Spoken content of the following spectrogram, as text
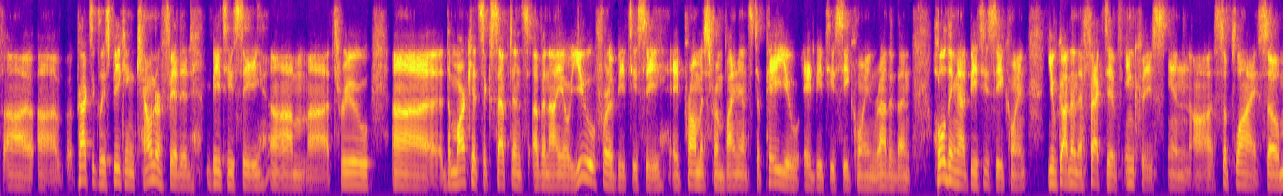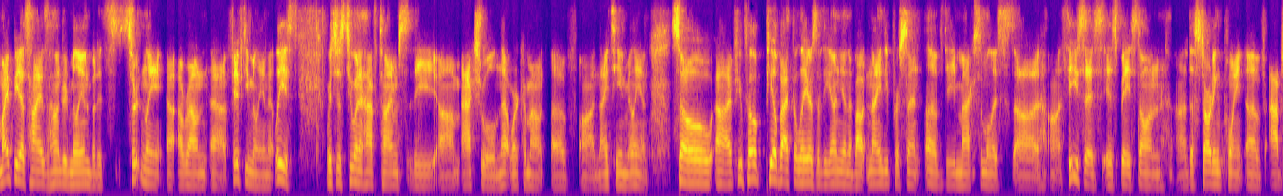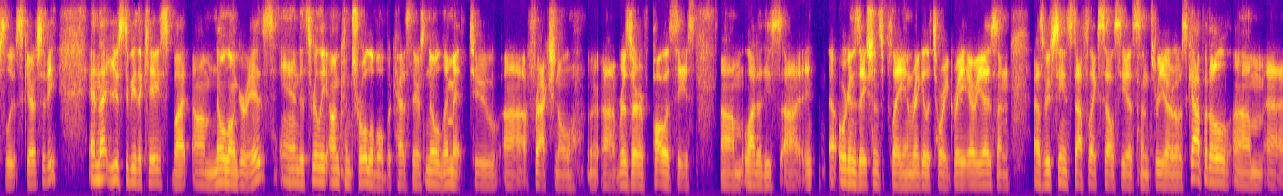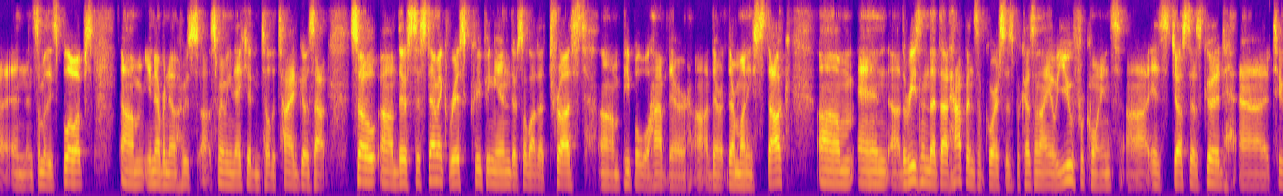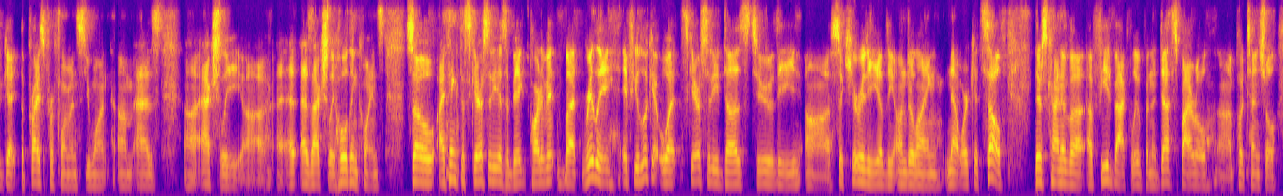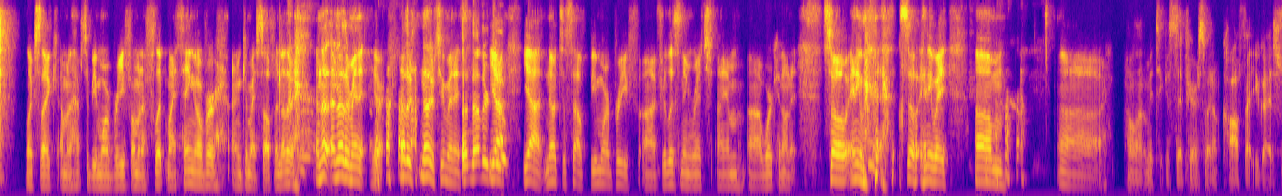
practically speaking, counterfeited BTC um, uh, through uh, the market's acceptance of an IOU for a BTC, a promise from Binance to pay you a BTC coin rather than holding that BTC coin, you've got an effective increase in uh, supply. So it might be as high as 100 million, but it's certainly uh, around uh, 50 million at least, which is two and a half times the um, actual network amount of uh, 19 million. So if you peel back the layers of the onion, about 90% percent of the maximalist uh, uh, thesis is based on uh, the starting point of absolute scarcity. And that used to be the case, but um, no longer is. And it's really uncontrollable because there's no limit to uh, fractional uh, reserve policies. Um, a lot of these uh, organizations play in regulatory gray areas. And as we've seen, stuff like Celsius and Three Arrows Capital um, and, and some of these blowups, um, you never know who's swimming naked until the tide goes out. So um, there's systemic risk creeping in. There's a lot of trust. Um, people will have their uh, their their money stuck, um, and uh, the reason that that happens, of course, is because an IOU for coins uh, is just as good uh, to get the price performance you want um, as uh, actually uh, as actually holding coins. So I think the scarcity is a big part of it. But really, if you look at what scarcity does to the security of the underlying network itself, there's kind of a, a feedback loop and a death spiral uh, potential. Looks like I'm gonna have to be more brief. I'm gonna flip my thing over and give myself another another, another minute here. Another another two minutes. Another yeah, two. Yeah, note to self: be more brief. Uh, if you're listening, Rich, I am uh, working on it. So anyway, so anyway, um, uh, hold on. Let me take a sip here so I don't cough at you guys.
